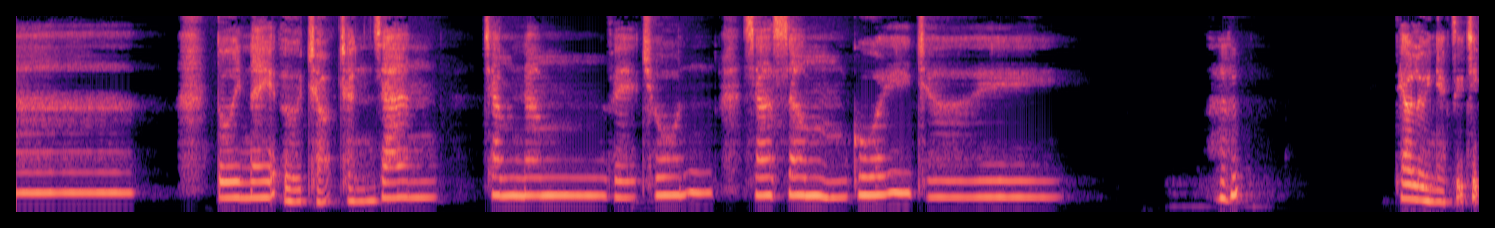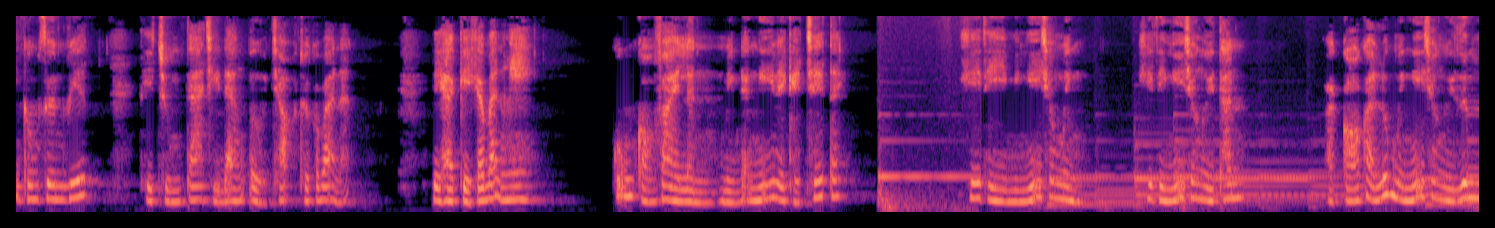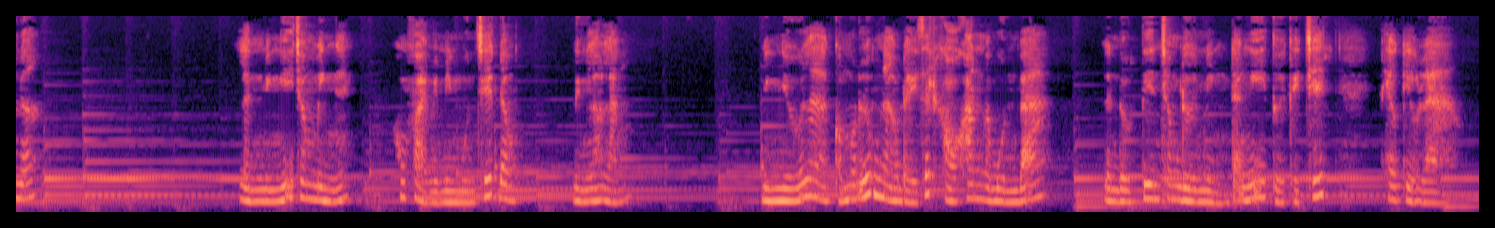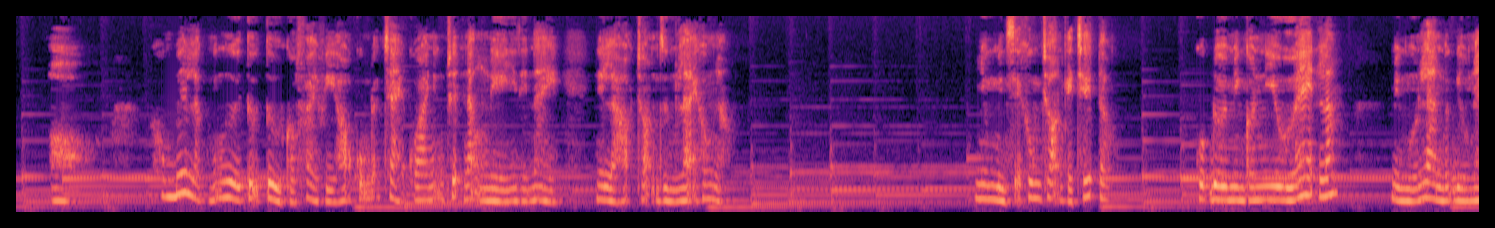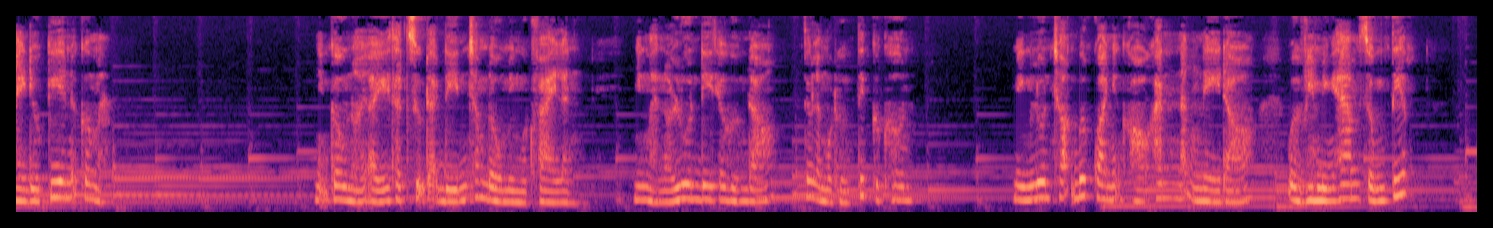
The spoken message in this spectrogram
Tôi nay ở chợ trần gian, trăm năm về chốn, xa xăm cuối trời. Theo lời nhạc sĩ trịnh công sơn viết, thì chúng ta chỉ đang ở trọ thôi các bạn ạ. Để hà kể các bạn nghe, cũng có vài lần mình đã nghĩ về cái chết đấy khi thì mình nghĩ cho mình khi thì nghĩ cho người thân và có cả lúc mình nghĩ cho người dưng nữa. Lần mình nghĩ cho mình ấy không phải vì mình muốn chết đâu đừng lo lắng. Mình nhớ là có một lúc nào đấy rất khó khăn và buồn bã. Lần đầu tiên trong đời mình đã nghĩ tới cái chết theo kiểu là ồ oh, không biết là những người tự tử có phải vì họ cũng đã trải qua những chuyện nặng nề như thế này nên là họ chọn dừng lại không nhỉ nhưng mình sẽ không chọn cái chết đâu. Cuộc đời mình còn nhiều hứa hẹn lắm. Mình muốn làm được điều này, điều kia nữa cơ mà. Những câu nói ấy thật sự đã đến trong đầu mình một vài lần, nhưng mà nó luôn đi theo hướng đó, tức là một hướng tích cực hơn. Mình luôn chọn bước qua những khó khăn nặng nề đó bởi vì mình ham sống tiếp.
